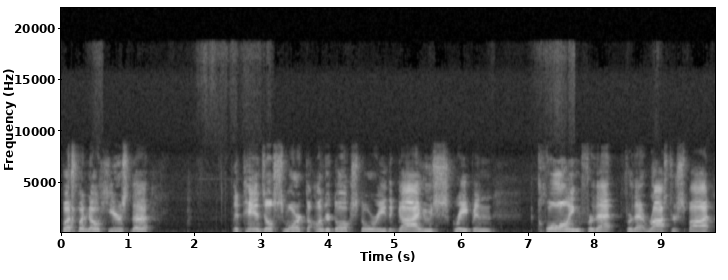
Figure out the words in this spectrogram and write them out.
But but no, here's the the Tanzel Smart, the underdog story, the guy who's scraping, clawing for that for that roster spot.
